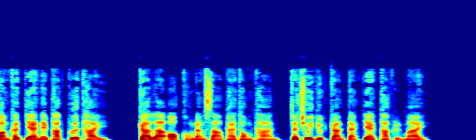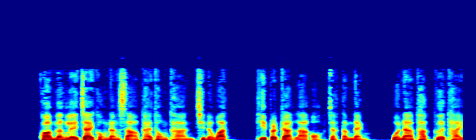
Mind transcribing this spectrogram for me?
ความขัดแย้งในพักเพื่อไทย การลาออกของนางสาวแพทองทานจะช่วยหยุดการแตกแยกพักหรือไม่ ความลังเลใจของนางสาวแพทองทานชินวัตรที่ประกาศลาออกจากตำแหน่ง หัวหน้าพักเพื่อไทย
